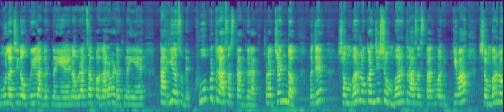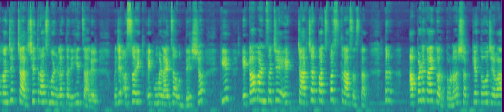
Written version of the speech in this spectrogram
मुलाची नोकरी लागत नाहीये नवऱ्याचा पगार वाढत नाहीये काही असू दे खूप त्रास असतात घरात प्रचंड. म्हणजे शंभर लोकांची शंभर त्रास असतात मग किंवा शंभर लोकांचे चारशे त्रास म्हणलं तरीही चालेल. म्हणजे असं एक एक म्हणायचा उद्देश की एका माणसाचे एक चार चार पाच पाच त्रास असतात. तर आपण काय करतो ना शक्यतो जेव्हा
